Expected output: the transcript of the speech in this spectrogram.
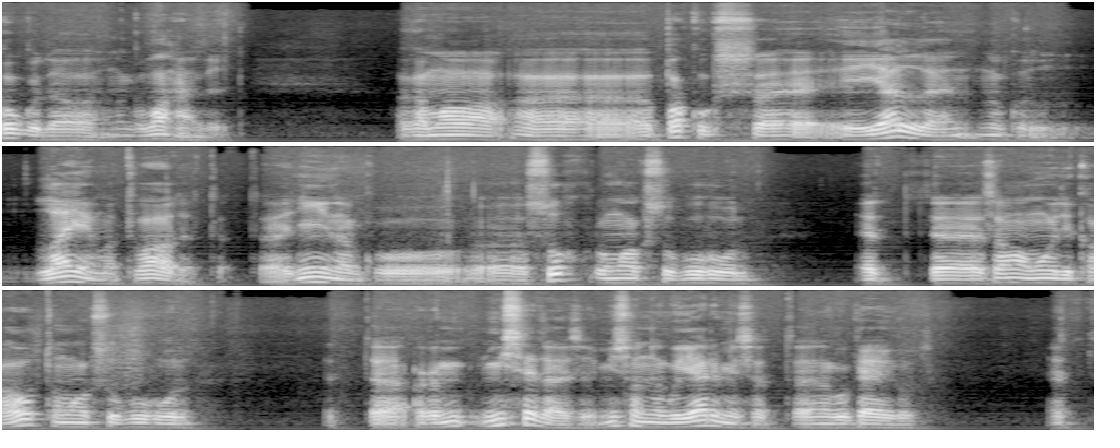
koguda nagu vahendeid. aga ma äh, pakuks jälle nagu laiemat vaadet, et äh, nii nagu äh, suhkrumaksu puhul, et äh, samamoodi ka automaksu puhul, et aga mis edasi, mis on nagu järgmised nagu käigud? et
